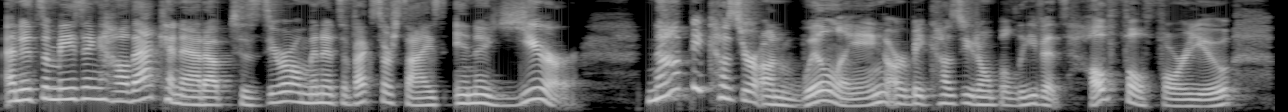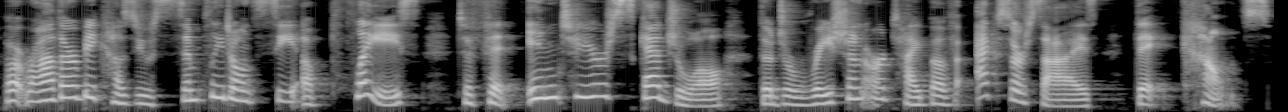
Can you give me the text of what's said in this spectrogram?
And it's amazing how that can add up to zero minutes of exercise in a year not because you're unwilling or because you don't believe it's helpful for you, but rather because you simply don't see a place to fit into your schedule the duration or type of exercise that counts,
